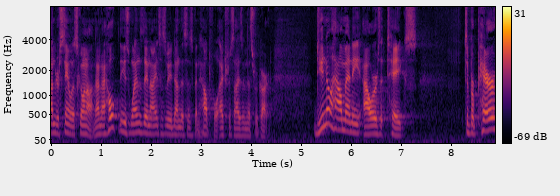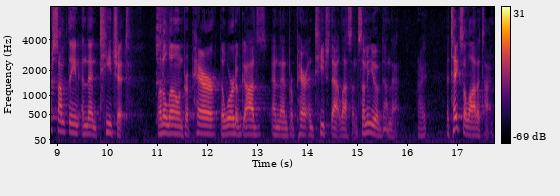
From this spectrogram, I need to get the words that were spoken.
understand what's going on. And I hope these Wednesday nights, as we've done this, has been helpful exercise in this regard. Do you know how many hours it takes to prepare something and then teach it, let alone prepare the Word of God's and then prepare and teach that lesson? Some of you have done that. right? It takes a lot of time.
